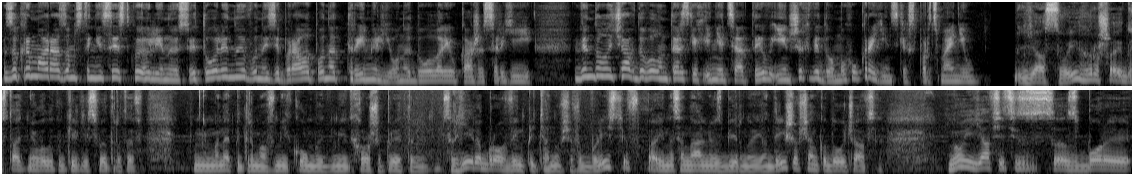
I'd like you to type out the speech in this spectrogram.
Зокрема, разом з тенісисткою Оліною Світоліною вони зібрали понад 3 мільйони доларів, каже Сергій. Він долучав до волонтерських ініціатив інших відомих українських спортсменів. Я своїх грошей достатньо велику кількість витратив. Мене підтримав мій кум, і мій хороший приятель Сергій Ребров. Він підтягнув ще футболістів і національної збірної. і Андрій Шевченко долучався. Ну і я всі ці збори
